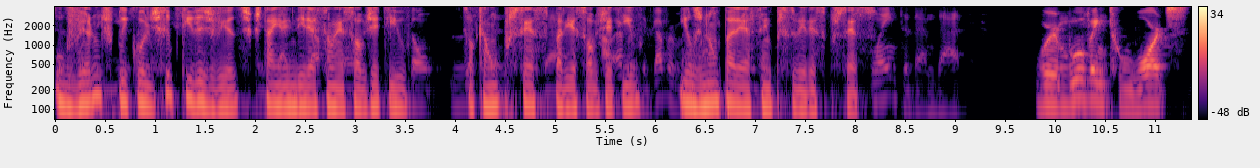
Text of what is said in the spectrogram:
O governo explicou-lhes repetidas vezes que está ir em direção a esse objetivo, só que há um processo para esse objetivo e eles não parecem perceber esse processo. We're moving towards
